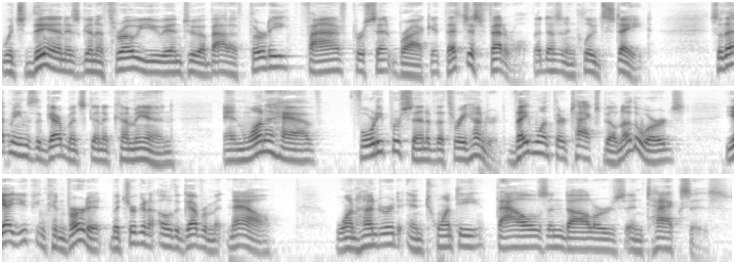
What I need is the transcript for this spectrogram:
which then is going to throw you into about a 35% bracket. That's just federal, that doesn't include state. So that means the government's going to come in and want to have 40% of the 300. They want their tax bill. In other words, yeah, you can convert it, but you're going to owe the government now $120,000 in taxes.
